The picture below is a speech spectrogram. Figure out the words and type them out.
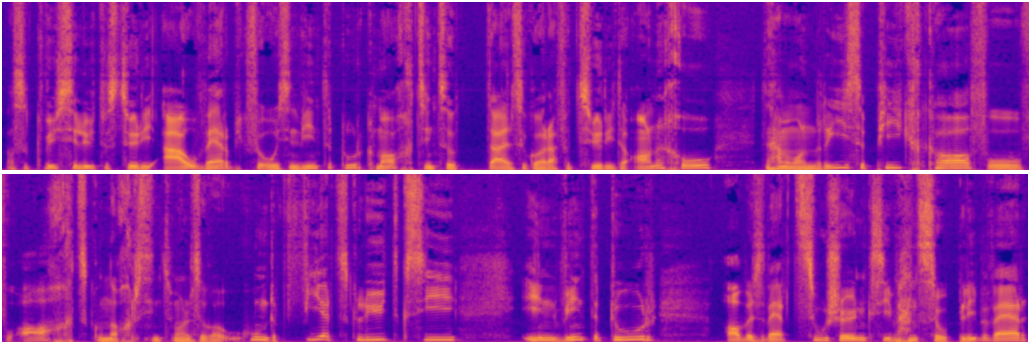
also gewisse Leute aus Zürich auch Werbung für uns in Winterthur gemacht, sind zum Teil sogar auch von Zürich da angekommen. Dann haben wir mal einen riesen Peak gehabt von, von 80 und nachher sind es mal sogar 140 Leute gewesen in Winterthur. Aber es wäre zu schön gewesen, wenn es so geblieben wäre.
